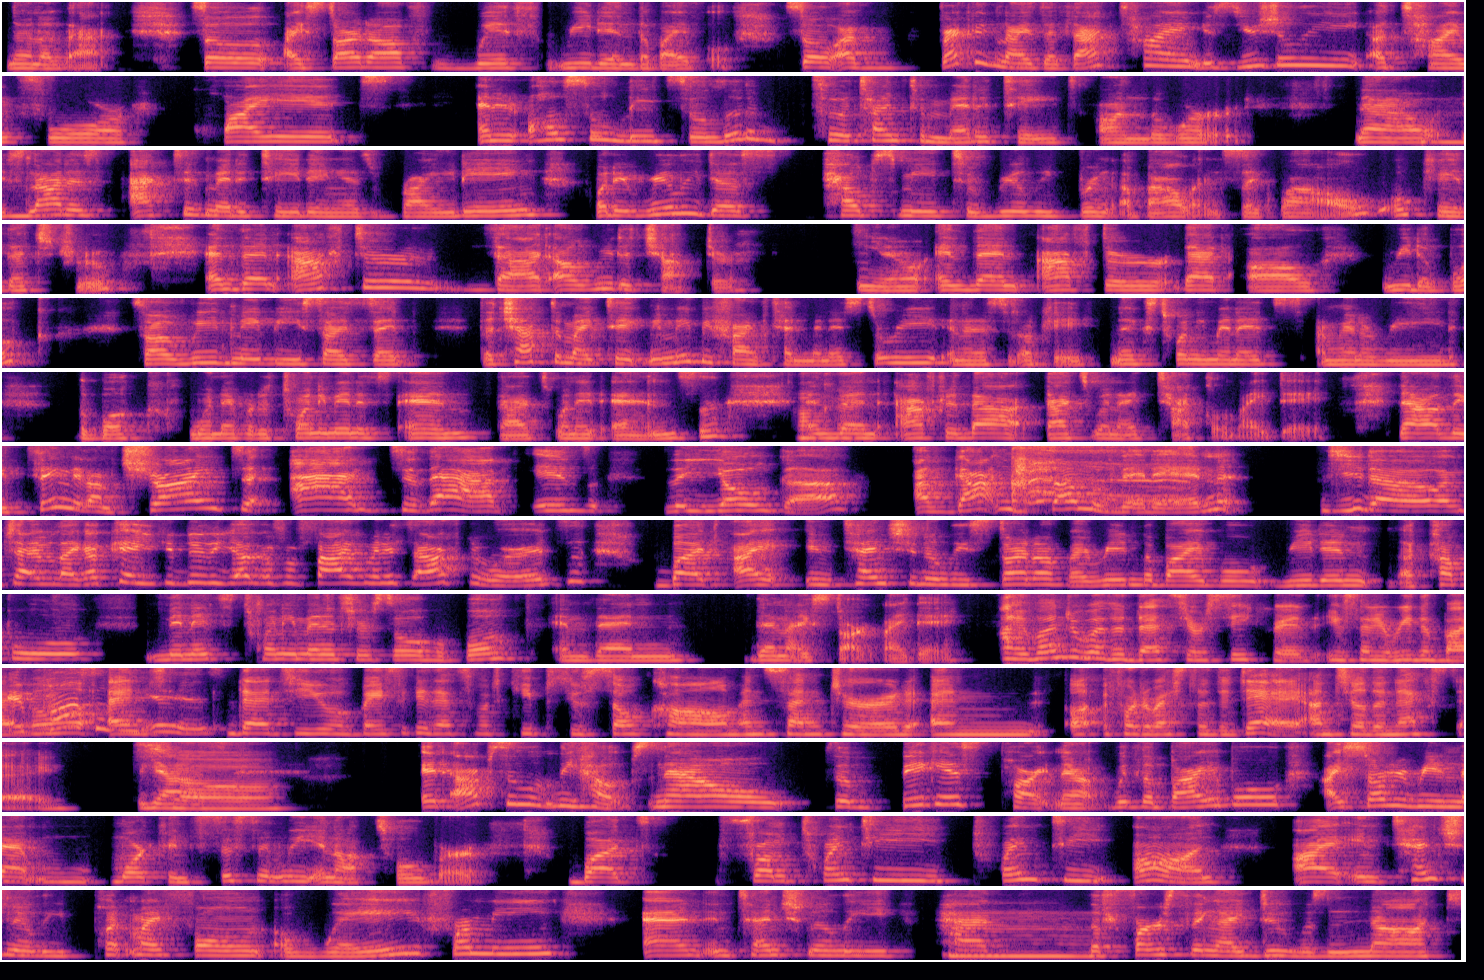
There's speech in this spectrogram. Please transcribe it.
None of that. So I start off with reading the Bible. So I've recognized that that time is usually a time for quiet and it also leads to a little to a time to meditate on the word now mm-hmm. it's not as active meditating as writing but it really does helps me to really bring a balance like wow okay that's true and then after that i'll read a chapter you know and then after that i'll read a book so i'll read maybe so i said the chapter might take me maybe five ten minutes to read and i said okay next 20 minutes i'm going to read the book whenever the 20 minutes end that's when it ends. Okay. and then after that that's when i tackle my day. Now the thing that i'm trying to add to that is the yoga. I've gotten some of it in you know i'm trying to be like okay you can do the yoga for five minutes afterwards. But i intentionally start off by reading the bible reading a couple minutes 20 minutes or so of a book and then then I start my day. I wonder whether that's your secret. You said you read the Bible and is. that you basically that's what keeps you so calm and centered and uh, for the rest of the day until the next day. Yes. So it absolutely helps. Now, the biggest part now with the Bible, I started reading that more consistently in October, but from 2020 on, I intentionally put my phone away from me and intentionally had mm. the first thing I do was not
